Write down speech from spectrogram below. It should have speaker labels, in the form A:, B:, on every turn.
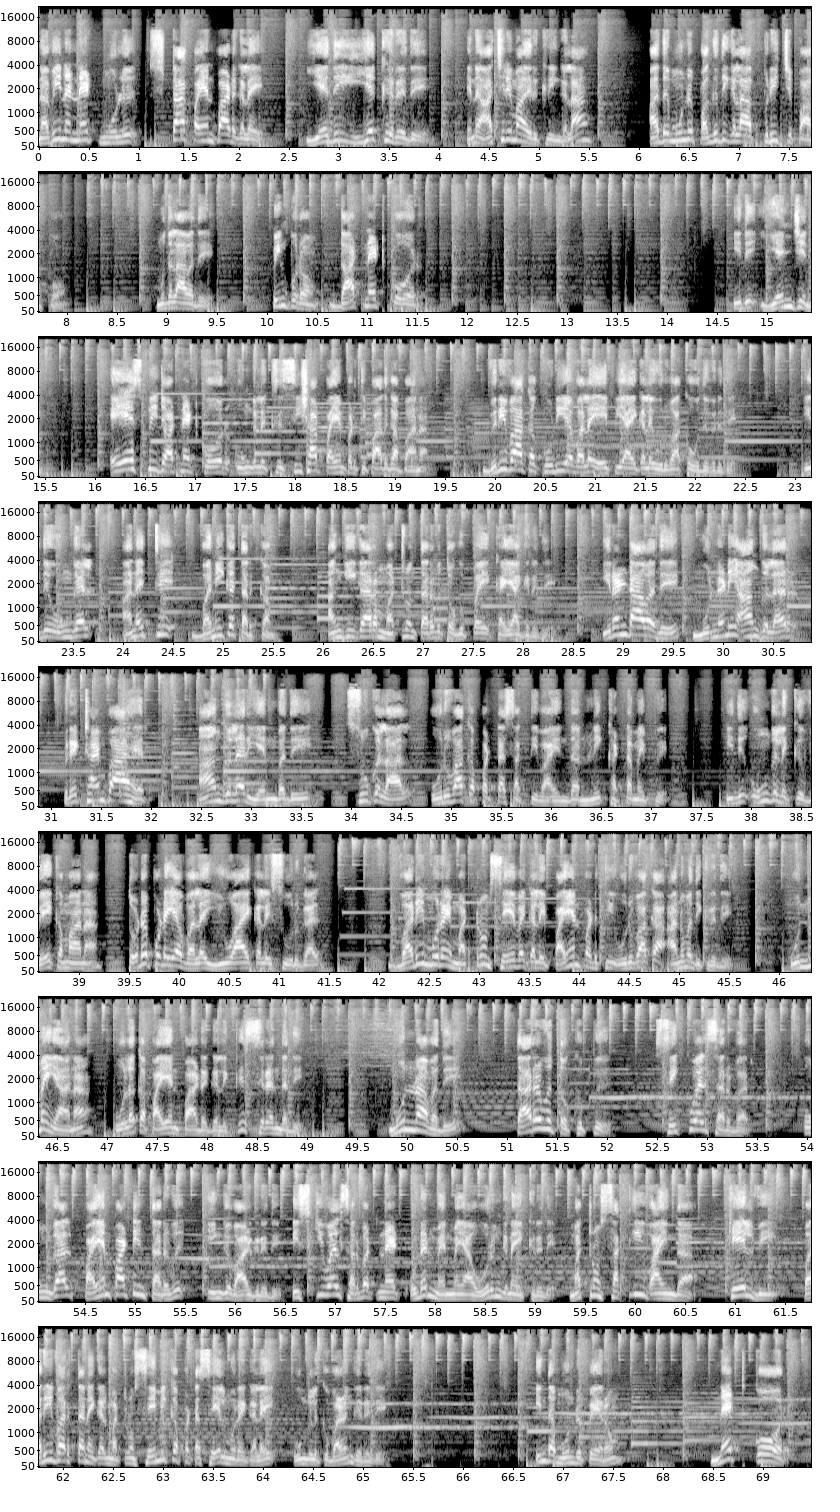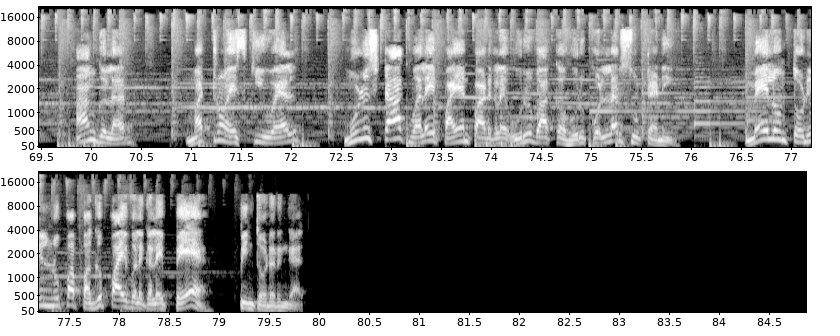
A: நவீன நெட் முழு ஸ்டாக் பயன்பாடுகளை எது இயக்குகிறது என ஆச்சரியமா இருக்கிறீங்களா? அது மூணு பகுதிகளா பிரிச்சு பார்ப்போம். முதலாவது பின்புறம். டாட் நெட் கோர் இது engine ASP dot net core உங்களுக்கு C# பயன்படுத்தி பாதுகாப்பான விரிவாக்கக்கூடிய வலை ஏபிஐகளை உருவாக்க உதவுகிறது. இது உங்கள் அனைத்து வணிக தர்க்கம் அங்கீகாரம் மற்றும் தரவு தொகுப்பை கையாகிறது இரண்டாவது முன்னணி ஆங்குலர் பிரெக்டைம் பாகர். ஆங்குலர் என்பது சூகலால் உருவாக்கப்பட்ட சக்தி வாய்ந்த நுனி கட்டமைப்பு. இது உங்களுக்கு வேகமான தொடர்புடைய வலை யூஐகளை சூறுகள் வரிமுறை மற்றும் சேவைகளை பயன்படுத்தி உருவாக்க அனுமதிக்கிறது. உண்மையான உலக பயன்பாடுகளுக்கு சிறந்தது. மூன்றாவது தரவு தொகுப்பு சிக்வல் சர்வர் உங்கள் பயன்பாட்டின் தரவு இங்கு வாழ்கிறது. இஸ்கியூஎல் சர்வர் நெட் உடன் மென்மையா ஒருங்கிணைக்கிறது. மற்றும் சக்தி வாய்ந்த கேள்வி பரிவர்த்தனைகள் மற்றும் சேமிக்கப்பட்ட செயல்முறைகளை உங்களுக்கு வழங்குகிறது. இந்த மூன்று பேரும் நெட் கோர் ஆங்குலர் மற்றும் எஸ்கியூஎல் முழு ஸ்டாக் வலை பயன்பாடுகளை உருவாக்க ஒரு கொள்ளர் சூட்டணி. மேலும் தொழில்நுட்ப பகுப்பாய்வுகளை பெயர் பின்தொடருங்கள்.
